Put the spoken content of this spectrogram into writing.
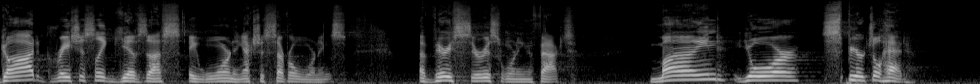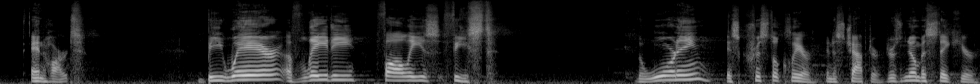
God graciously gives us a warning, actually, several warnings. A very serious warning, in fact. Mind your spiritual head and heart. Beware of Lady Folly's feast. The warning is crystal clear in this chapter. There's no mistake here.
